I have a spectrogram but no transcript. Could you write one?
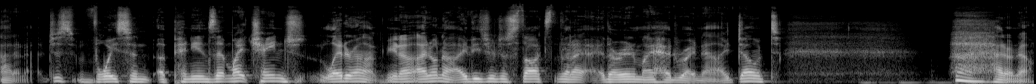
I don't know. Just voicing opinions that might change later on, you know? I don't know. I, these are just thoughts that I that are in my head right now. I don't I don't know.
